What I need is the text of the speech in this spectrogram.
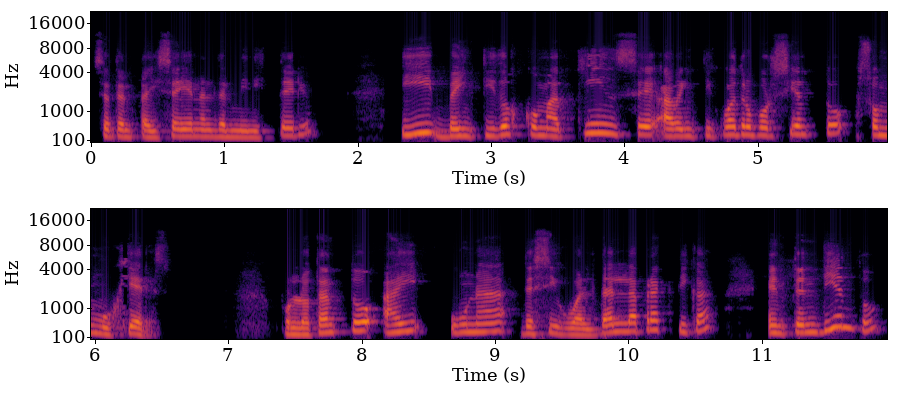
76 en el del ministerio, y 22,15 a 24% son mujeres. Por lo tanto, hay una desigualdad en la práctica, entendiendo,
